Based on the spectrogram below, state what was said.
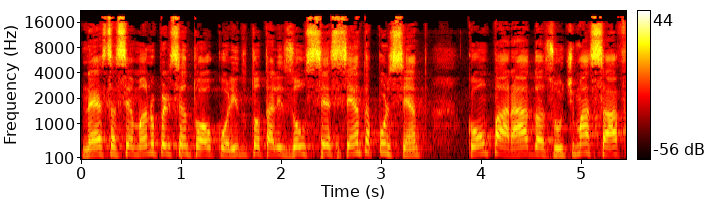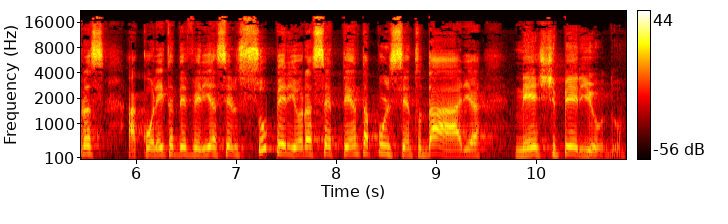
Nesta semana, o percentual colhido totalizou 60%, Comparado às últimas safras, a colheita deveria ser superior a 70% da área neste período.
